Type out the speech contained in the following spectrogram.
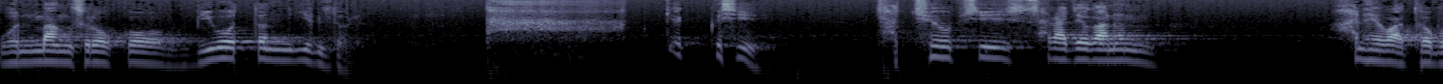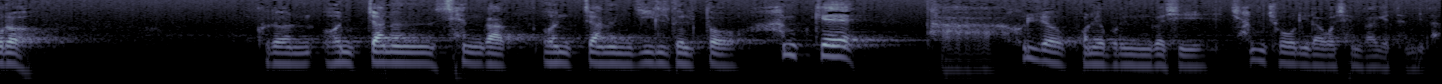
원망스럽고 미웠던 일들 다 깨끗이 자체 없이 사라져가는 한 해와 더불어 그런 언짢은 생각, 언짢은 일들도 함께 다 흘려 보내버리는 것이 참 좋으리라고 생각이 듭니다.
